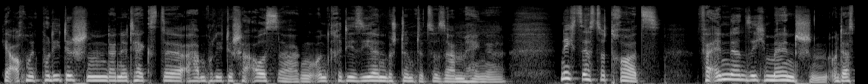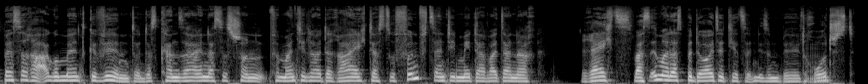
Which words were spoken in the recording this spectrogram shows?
ja auch mit politischen, deine Texte haben politische Aussagen und kritisieren bestimmte Zusammenhänge. Nichtsdestotrotz verändern sich Menschen und das bessere Argument gewinnt. Und es kann sein, dass es schon für manche Leute reicht, dass du fünf Zentimeter weiter nach rechts, was immer das bedeutet jetzt in diesem Bild, rutschst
